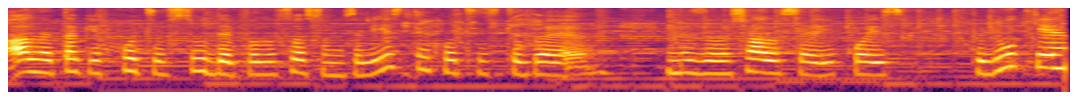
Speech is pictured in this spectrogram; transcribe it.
Але так як хочу всюди пилососом залізти, хочу, щоб не залишалося якоїсь пилюки,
